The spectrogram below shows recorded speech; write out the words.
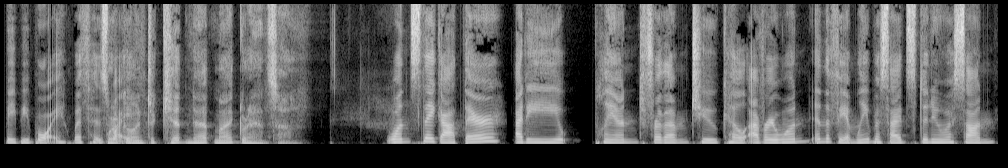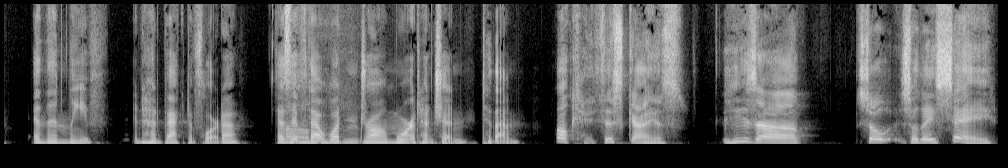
baby boy with his We're wife. going to kidnap my grandson. Once they got there, Eddie planned for them to kill everyone in the family besides the newest son and then leave and head back to Florida, as if that Um, wouldn't draw more attention to them. Okay, this guy is he's uh so so they say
